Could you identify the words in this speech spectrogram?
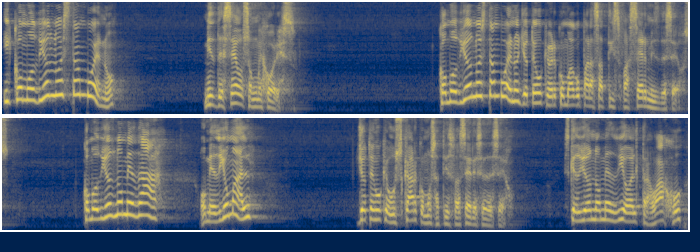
Y como Dios no es tan bueno, mis deseos son mejores. Como Dios no es tan bueno, yo tengo que ver cómo hago para satisfacer mis deseos. Como Dios no me da o me dio mal, yo tengo que buscar cómo satisfacer ese deseo. Es que Dios no me dio el trabajo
